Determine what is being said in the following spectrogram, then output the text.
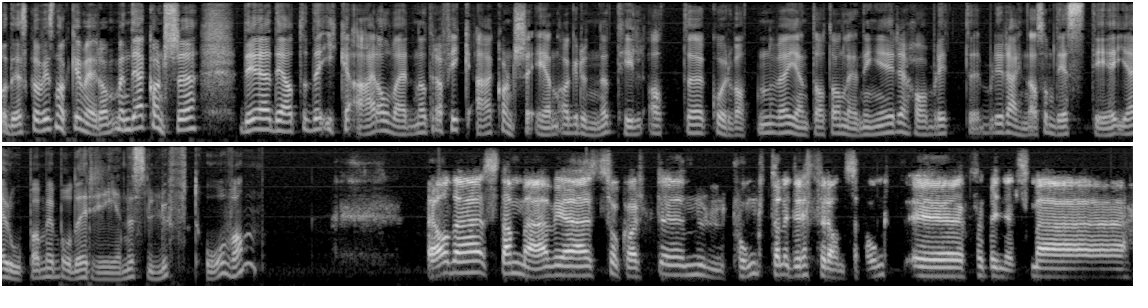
og det skal vi snakke mer om. Men det er kanskje det, det, at det ikke er all verden av trafikk, er kanskje en av grunnene til at eh, Kårvatn ved gjentatte anledninger har blitt, blitt regna som det sted i Europa med både renest luft og vann? Ja, det stemmer. Vi er et såkalt eh, nullpunkt, eller et referansepunkt, i forbindelse med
